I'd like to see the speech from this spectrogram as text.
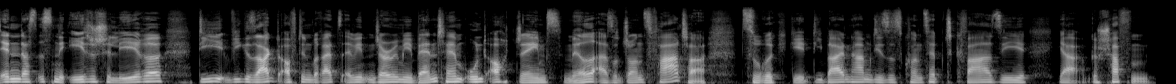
Denn das ist eine ethische Lehre, die, wie gesagt, auf den bereits erwähnten Jeremy Bentham und auch James Mill, also Johns Vater, zurückgeht. Die beiden haben dieses Konzept quasi, ja, geschaffen,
